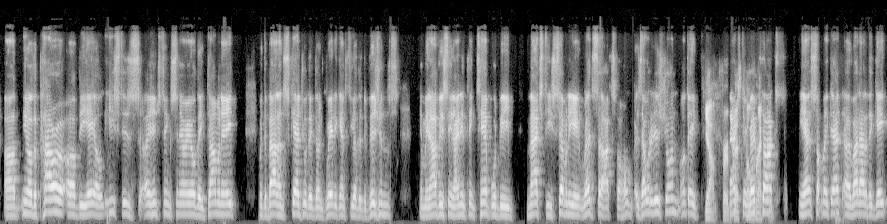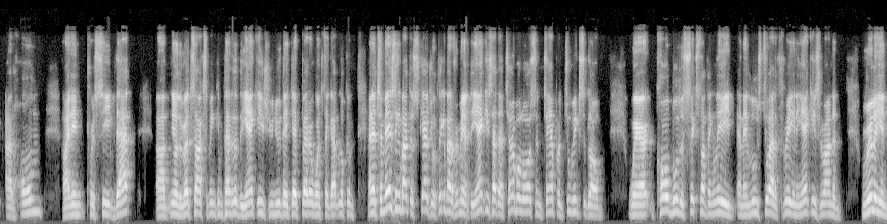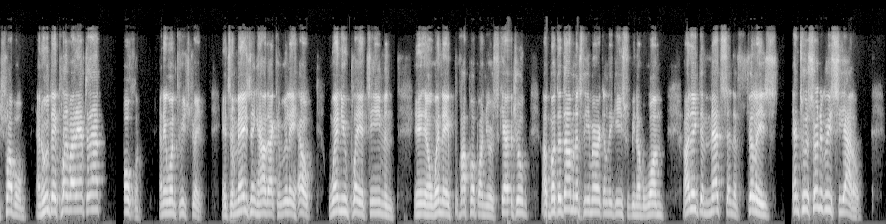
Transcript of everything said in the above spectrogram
Uh, you know, the power of the AL East is an interesting scenario. They dominate with the balanced schedule. They've done great against the other divisions. I mean, obviously, I didn't think Tampa would be match the 78 Red Sox for home. Is that what it is, Sean? Aren't they? Yeah, for match the Red record. Sox. Yeah, something like that. Uh, right out of the gate at home. I didn't perceive that. Um, you know, the Red Sox have been competitive. The Yankees, you knew they'd get better once they got looking. And it's amazing about the schedule. Think about it for a minute. The Yankees had that terrible loss in Tampa two weeks ago where Cole blew the 6 nothing lead and they lose two out of three. And the Yankees were on the really in trouble. And who'd they play right after that? Oakland. And they won three straight. It's amazing how that can really help when you play a team and you know when they pop up on your schedule. Uh, but the dominance of the American League East would be number one. I think the Mets and the Phillies, and to a certain degree Seattle,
